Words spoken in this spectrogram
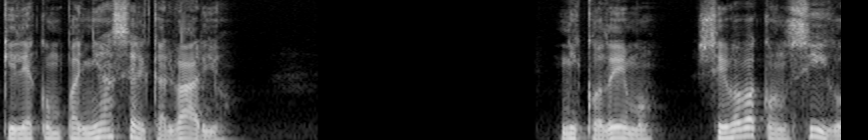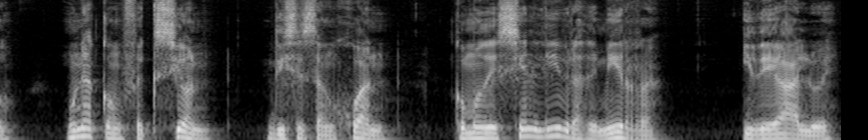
que le acompañase al Calvario. Nicodemo llevaba consigo una confección, dice San Juan, como de cien libras de mirra y de aloe.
